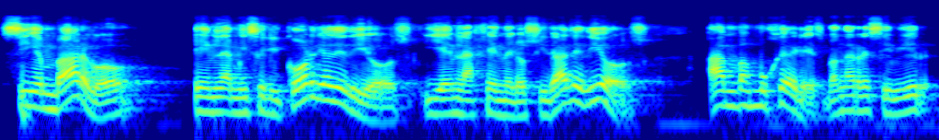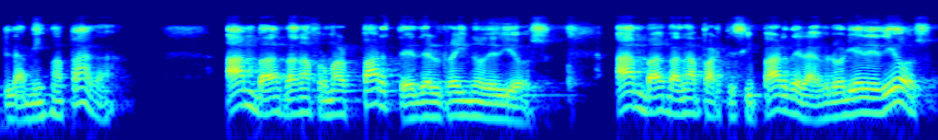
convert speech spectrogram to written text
Sin embargo, en la misericordia de Dios y en la generosidad de Dios, ambas mujeres van a recibir la misma paga. Ambas van a formar parte del reino de Dios. Ambas van a participar de la gloria de Dios.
